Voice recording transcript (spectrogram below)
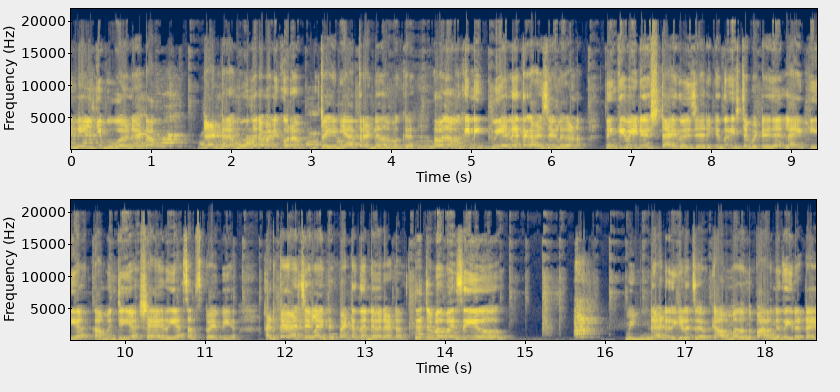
എൻ എയിലേക്ക് പോവാണ് കേട്ടോ. രണ്ടര മൂന്നര മണിക്കൂർ ട്രെയിൻ യാത്ര ഉണ്ട് നമുക്ക്. അപ്പൊ നമുക്ക് ഇനി വിയന്നത്തെ കാഴ്ചകൾ കാണാം. നിങ്ങൾക്ക് ഈ വീഡിയോ ഇഷ്ടമായി എന്ന് വിചാരിക്കുന്നു. ഇഷ്ടപ്പെട്ടു കഴിഞ്ഞാൽ ലൈക്ക് ചെയ്യുക കമന്റ് ചെയ്യുക ഷെയർ ചെയ്യുക സബ്സ്ക്രൈബ് ചെയ്യുക. അടുത്ത കാഴ്ചകളായിട്ട് പെട്ടെന്ന് തന്നെ വരാട്ടോ. ബൈ സി യു മിണ്ടാണ്ടിരിക്കണ ചെറുക്ക അമ്മ അതൊന്ന് പറഞ്ഞു തീരട്ടെ.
